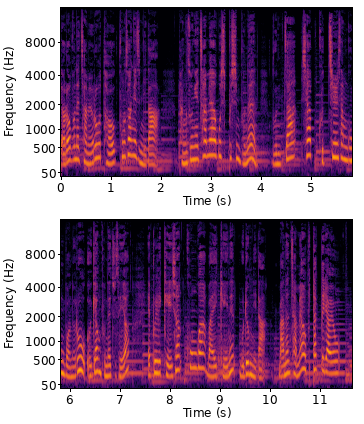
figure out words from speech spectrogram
여러분의 참여로 더욱 풍성해집니다. 방송에 참여하고 싶으신 분은 문자 9730번으로 의견 보내주세요. 애플리케이션 콩과 마이케이는 무료입니다. 많은 참여 부탁드려요.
